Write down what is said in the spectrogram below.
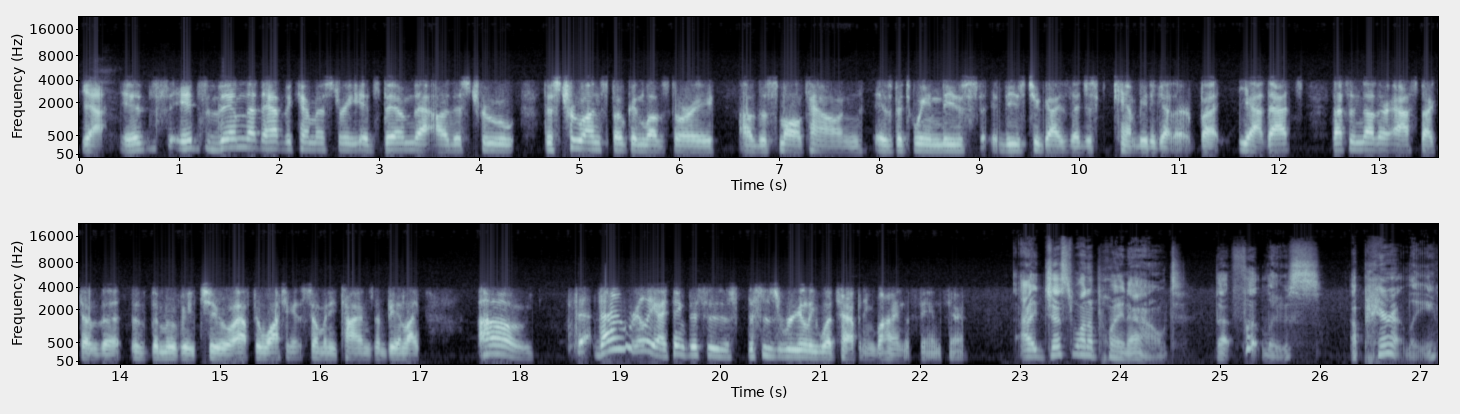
yeah, it's it's them that have the chemistry. It's them that are this true this true unspoken love story of the small town is between these these two guys that just can't be together. But yeah, that's that's another aspect of the of the movie too. After watching it so many times and being like, oh, th- that really, I think this is this is really what's happening behind the scenes here. I just want to point out that Footloose apparently,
